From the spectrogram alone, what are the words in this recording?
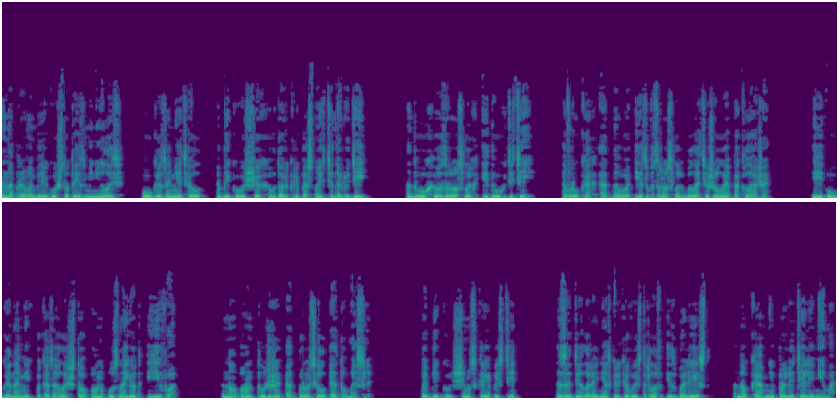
На правом берегу что-то изменилось. Уга заметил бегущих вдоль крепостной стены людей, двух взрослых и двух детей. В руках одного из взрослых была тяжелая поклажа, и Уга на миг показалось, что он узнает и его. Но он тут же отбросил эту мысль. По бегущим с крепости сделали несколько выстрелов из баллист, но камни пролетели мимо,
